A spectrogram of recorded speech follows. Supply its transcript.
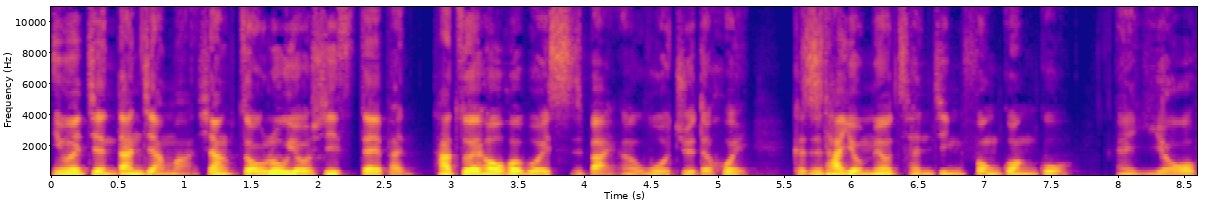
因为简单讲嘛，像走路游戏 Stepen，它最后会不会失败？呃，我觉得会。可是它有没有曾经风光过？哎，有。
